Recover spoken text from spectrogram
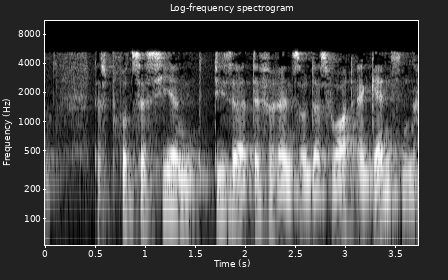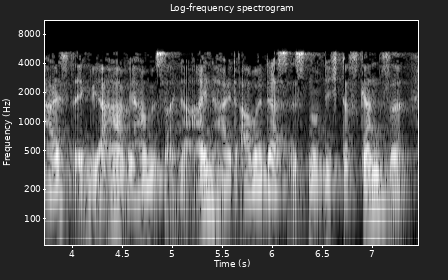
Das Prozessieren dieser Differenz und das Wort ergänzen heißt irgendwie, aha, wir haben es eine Einheit, aber das ist noch nicht das Ganze.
